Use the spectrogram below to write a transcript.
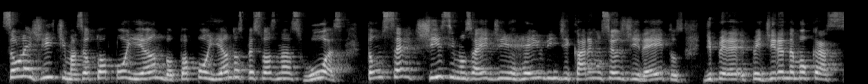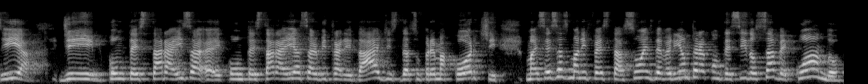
São legítimas, eu estou apoiando, estou apoiando as pessoas nas ruas. Estão certíssimos aí de reivindicarem os seus direitos, de pe- pedirem democracia, de contestar aí, eh, contestar aí as arbitrariedades da Suprema Corte. Mas essas manifestações deveriam ter acontecido, sabe quando?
